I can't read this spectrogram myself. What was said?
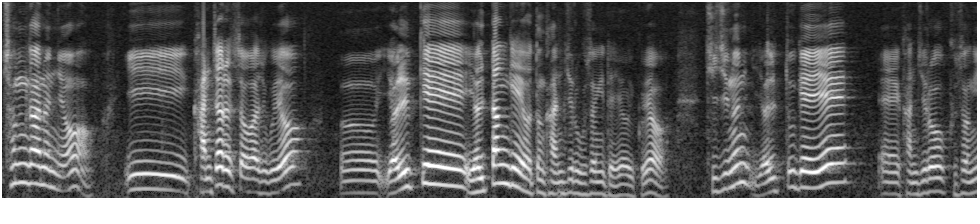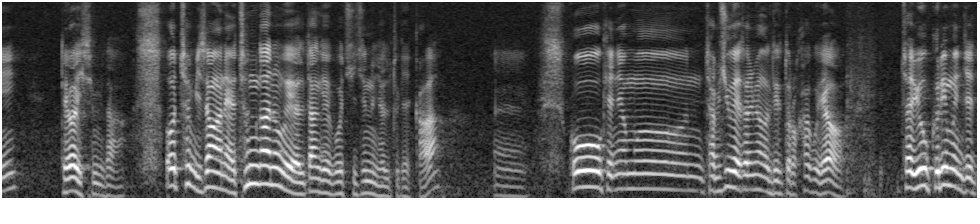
천간은요 이 간자를 써가지고요 어, 10개, 10단계의 어떤 간지로 구성이 되어 있고요 지지는 12개의 에, 간지로 구성이 되어 있습니다 어, 참 이상하네요 천간은 왜 10단계고 지지는 12개일까 예, 그 개념은 잠시 후에 설명을 드리도록 하고요. 자, 요 그림은 이제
